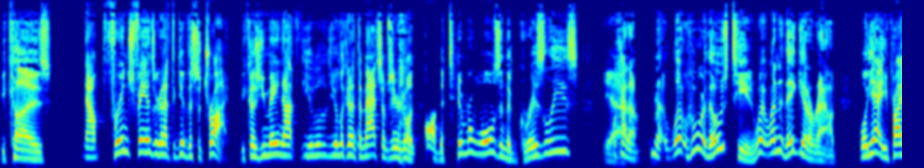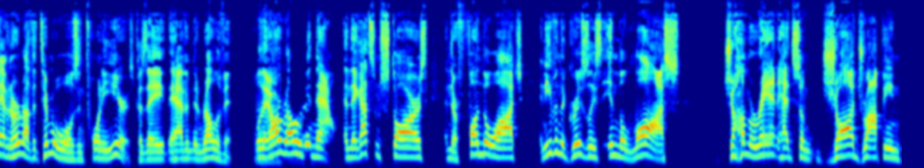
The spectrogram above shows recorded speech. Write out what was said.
because now fringe fans are going to have to give this a try because you may not, you, you're looking at the matchups and you're going, oh, the Timberwolves and the Grizzlies. yeah. What kind of, what, who are those teams? When, when did they get around? Well, yeah, you probably haven't heard about the Timberwolves in 20 years because they, they haven't been relevant. Well, they Uh-huh. are relevant now, and they got some stars, and they're fun to watch. And even the Grizzlies in the loss, Ja Morant had some jaw dropping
